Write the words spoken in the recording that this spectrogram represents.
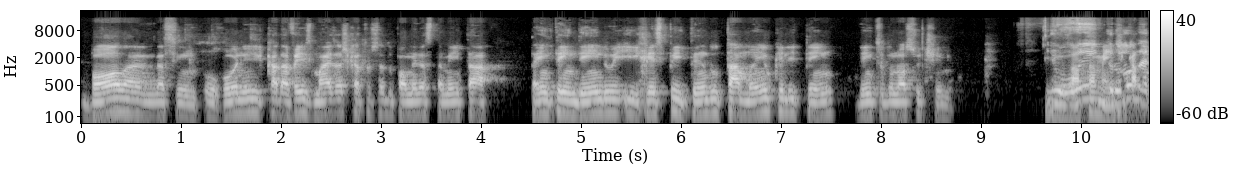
Bola, assim, o Rony cada vez mais acho que a torcida do Palmeiras também está tá entendendo e respeitando o tamanho que ele tem dentro do nosso time. E o Rony entrou na,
